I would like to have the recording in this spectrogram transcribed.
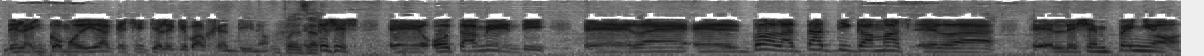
de la incomodidad que sintió el equipo argentino. Entonces, eh, Otamendi, eh, la- eh, toda la táctica más el, la- el desempeño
